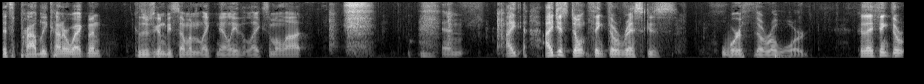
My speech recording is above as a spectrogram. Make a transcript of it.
it's probably Conner Weigman because there's going to be someone like Nelly that likes him a lot, and I I just don't think the risk is worth the reward because I think the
